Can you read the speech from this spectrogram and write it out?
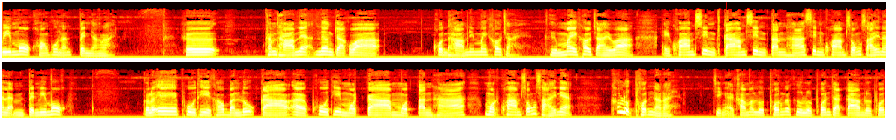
วิโมกของผู้นั้นเป็นอย่างไร คือคำถามเนี่ยเนื่องจากว่าคนถามนี่ไม่เข้าใจ คือไม่เข้าใจว่าไอ้ความสิ้นกามสิ้นตันหาสิ้นความสงสัยนั่นแหละมันเป็นวิโมก ก็เลยเอ้ผู้ที่เขาบรรลุกาเออผู้ที่หมดกามหมดตันหา หมดความสงสัยเนี่ยเขาหลุดพ้นอะไร จริงไอ้คำว่าหลุดพ้นก็คือหลุดพ้นจากกามหลุดพ้น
